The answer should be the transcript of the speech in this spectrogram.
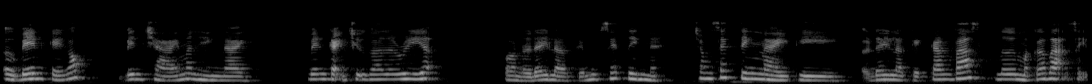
Ở bên cái góc bên trái màn hình này, bên cạnh chữ gallery á, còn ở đây là cái mục setting này. Trong setting này thì ở đây là cái canvas nơi mà các bạn sẽ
